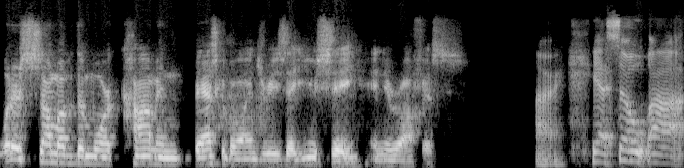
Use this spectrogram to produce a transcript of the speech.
what are some of the more common basketball injuries that you see in your office all right. Yeah. So, uh,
